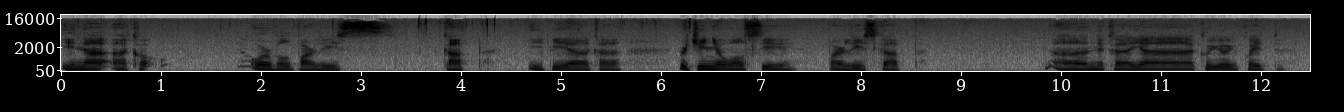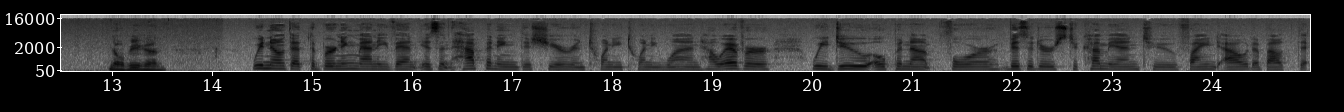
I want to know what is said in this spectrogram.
ina ako Orville Barlese kap ipia ka Virginia Walsey Barlese kap uh, naka ya kuyo kwait no. We know that the Burning Man event isn't happening this year in 2021. However, we do open up for visitors to come in to find out about the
